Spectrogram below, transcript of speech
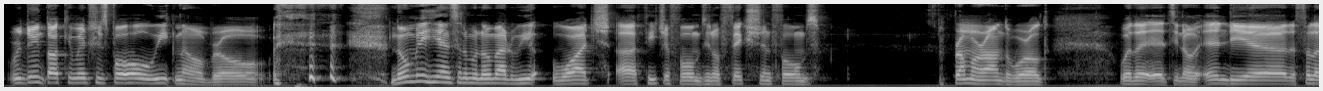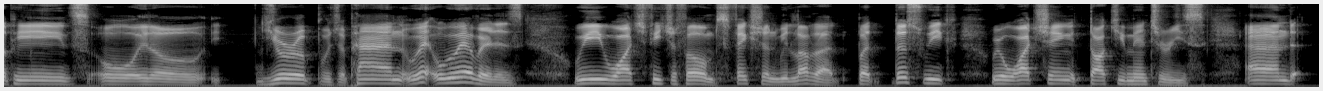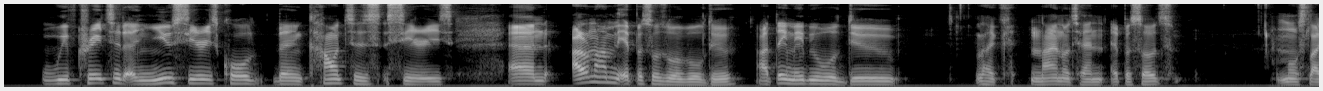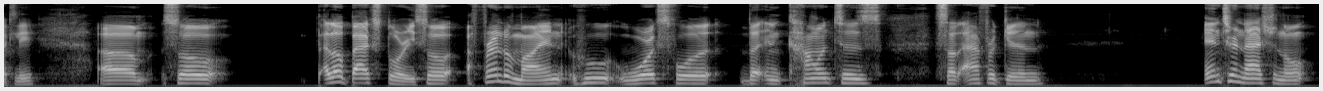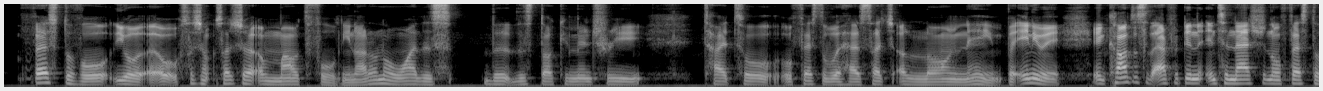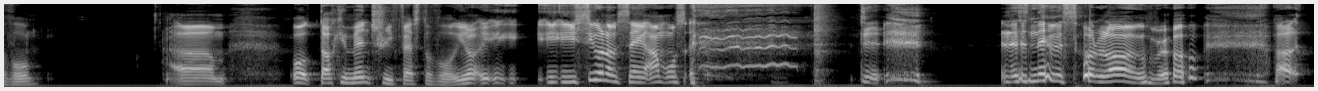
We're doing documentaries for a whole week now, bro. Normally here in Cinema Nomad, we watch uh, feature films, you know, fiction films from around the world, whether it's, you know, India, the Philippines, or, you know, Europe or Japan, wh- wherever it is. We watch feature films, fiction, we love that. But this week, we're watching documentaries. And we've created a new series called the Encounters series, and I don't know how many episodes we'll, we'll do. I think maybe we'll do like nine or ten episodes, most likely. Um, so a little backstory. So a friend of mine who works for the Encounters South African International festival, yo, oh, such a such a, mouthful. You know, I don't know why this the this documentary title or festival has such a long name. But anyway, Encounter South African International Festival. Um, well, documentary festival. You know, you, you, you see what I'm saying? I'm also. Dude, his name is so long, bro.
